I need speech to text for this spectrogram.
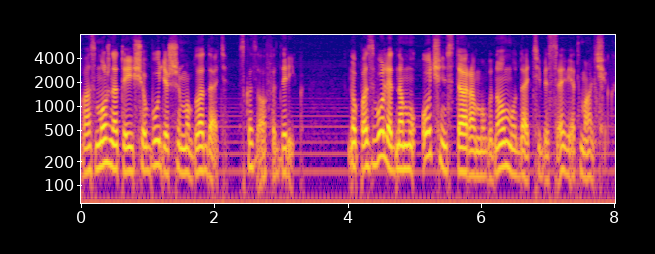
Возможно, ты еще будешь им обладать, сказал Федерик. Но позволь одному очень старому гному дать тебе совет, мальчик.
